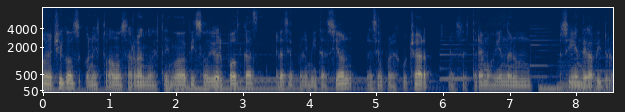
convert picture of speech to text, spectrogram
Bueno chicos, con esto vamos cerrando este nuevo episodio del podcast. Gracias por la invitación, gracias por escuchar. Nos estaremos viendo en un siguiente capítulo.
